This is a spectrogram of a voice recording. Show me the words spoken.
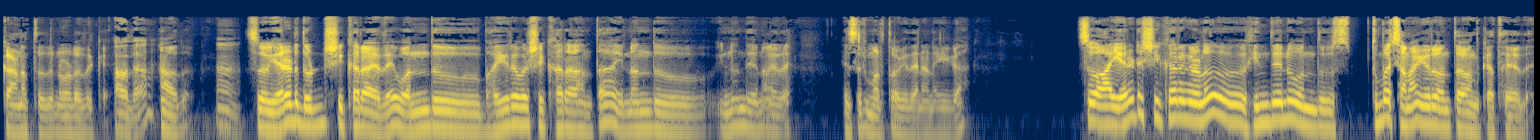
ಕಾಣುತ್ತದೆ ನೋಡೋದಕ್ಕೆ. ಹೌದಾ? ಹೌದು. ಸೊ ಎರಡು ದೊಡ್ಡ ಶಿಖರ ಇದೆ. ಒಂದು ಭೈರವ ಶಿಖರ ಅಂತ ಇನ್ನೊಂದು ಇನ್ನೊಂದೇನೋ ಇದೆ. ಹೆಸರು ಮರ್ತೋಗಿದೆ ನನಗೀಗ. ಸೊ ಆ ಎರಡು ಶಿಖರಗಳು ಹಿಂದೆನೂ ಒಂದು ತುಂಬಾ ಚೆನ್ನಾಗಿರುವಂತ ಒಂದು ಕಥೆ ಇದೆ.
